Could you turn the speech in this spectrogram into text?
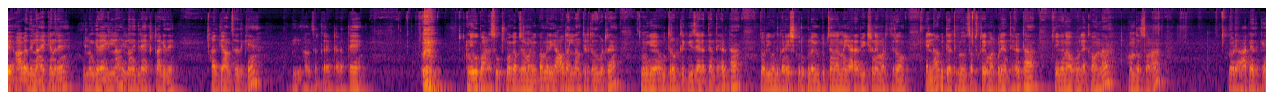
ಎ ಆಗೋದಿಲ್ಲ. ಯಾಕೆಂದರೆ ಇಲ್ಲೊಂದು ಗೆರೆ ಇಲ್ಲ, ಇಲ್ಲೊಂದು ಗೆರೆ ಎಕ್ಸ್ಟ್ರಾ ಆಗಿದೆ. ಅದಕ್ಕೆ ಆನ್ಸರ್ ಇದಕ್ಕೆ ಬಿ ಆನ್ಸರ್ ಕರೆಕ್ಟ್ ಆಗುತ್ತೆ. ನೀವು ಭಾಳ ಸೂಕ್ಷ್ಮವಾಗಿ ಅಬ್ಸರ್ವ್ ಮಾಡಬೇಕು. ಆಮೇಲೆ ಯಾವುದಲ್ಲ ಅಂತೇಳಿ ತೆಗೆದುಬಿಟ್ರೆ ನಿಮಗೆ ಉತ್ತರ ಹುಡ್ಲಿಕ್ಕೆ ಈಸಿ ಆಗುತ್ತೆ ಅಂತ ಹೇಳ್ತಾ ನೋಡಿ ಒಂದು ಗಣೇಶ್ ಗುರುಕುಲ ಯೂಟ್ಯೂಬ್ ಚಾನಲ್ನ ಯಾರ್ಯಾರು ವೀಕ್ಷಣೆ ಮಾಡ್ತಿರೋ ಎಲ್ಲ ವಿದ್ಯಾರ್ಥಿಗಳು ಸಬ್ಸ್ಕ್ರೈಬ್ ಮಾಡ್ಕೊಳ್ಳಿ ಅಂತ ಹೇಳ್ತಾ ಈಗ ನಾವು ಲೆಕ್ಕವನ್ನು ಮುಂದುವರಿಸೋಣ. ನೋಡಿ, ಆರನೇದಕ್ಕೆ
